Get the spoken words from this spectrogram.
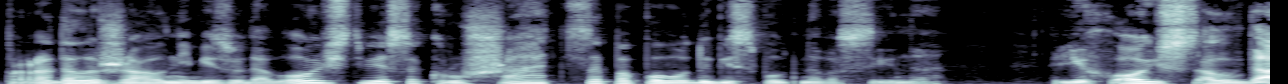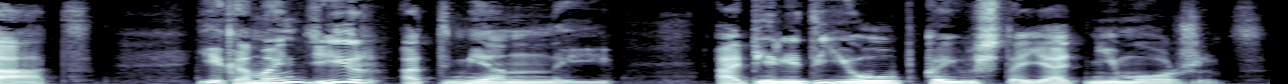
продолжал не без удовольствия сокрушаться по поводу беспутного сына. «Лихой солдат и командир отменный, а перед юбкой устоять не может.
